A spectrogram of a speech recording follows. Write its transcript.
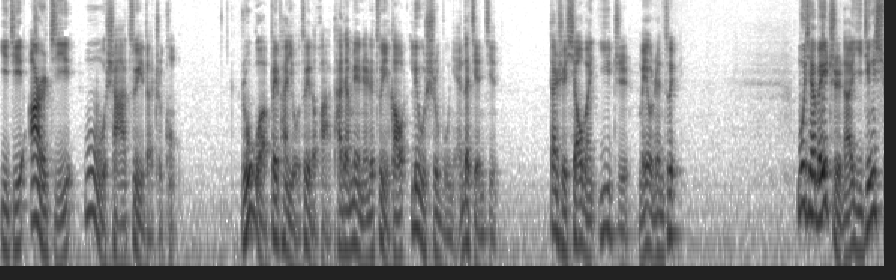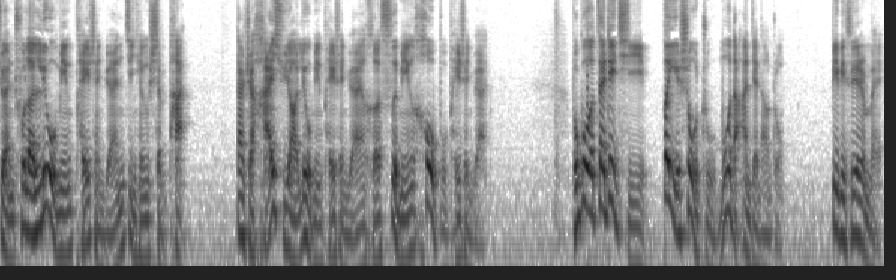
以及二级误杀罪的指控。如果被判有罪的话，他将面临着最高六十五年的监禁。但是肖文一直没有认罪。目前为止呢，已经选出了六名陪审员进行审判，但是还需要六名陪审员和四名候补陪审员。不过，在这起备受瞩目的案件当中，BBC 认为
